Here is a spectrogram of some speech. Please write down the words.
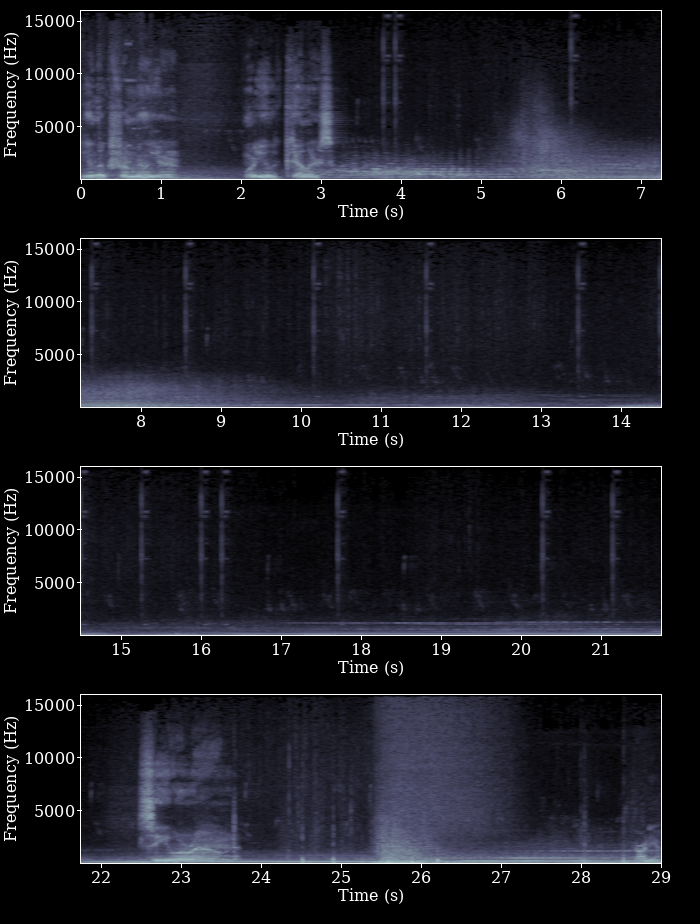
You look familiar. Were you at Keller's? See you around. Guardian,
